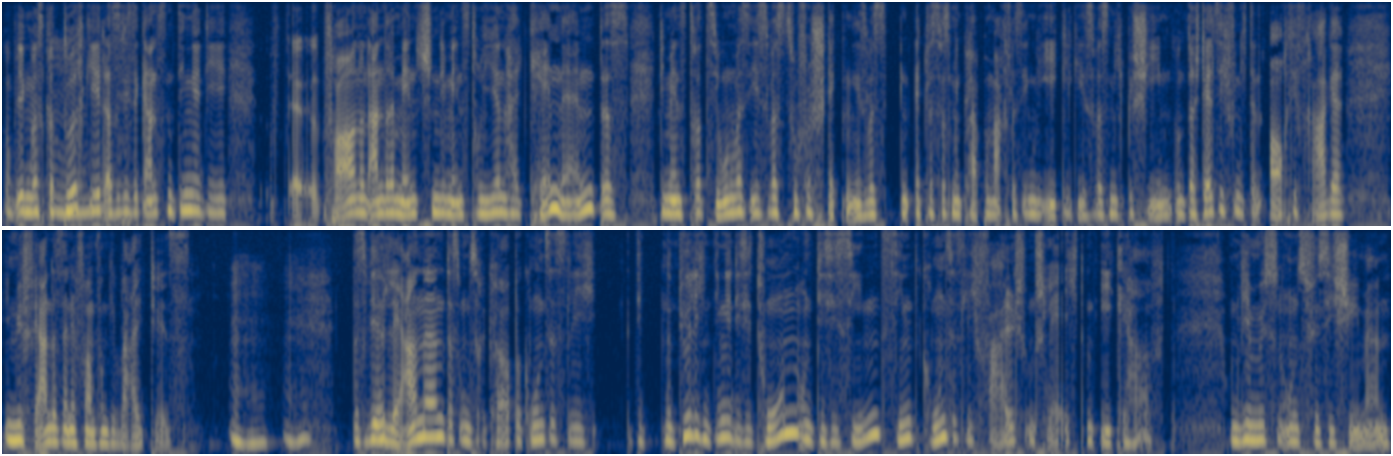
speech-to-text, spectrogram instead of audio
ob irgendwas gerade mhm. durchgeht. Also diese ganzen Dinge, die äh, Frauen und andere Menschen, die menstruieren, halt kennen, dass die Menstruation was ist, was zu verstecken ist, was etwas, was mein Körper macht, was irgendwie eklig ist, was mich beschämt. Und da stellt sich, finde ich, dann auch die Frage, inwiefern das eine Form von Gewalt ist. Mhm. Mhm. Dass wir lernen, dass unsere Körper grundsätzlich die natürlichen Dinge, die sie tun und die sie sind, sind grundsätzlich falsch und schlecht und ekelhaft. Und wir müssen uns für sie schämen.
